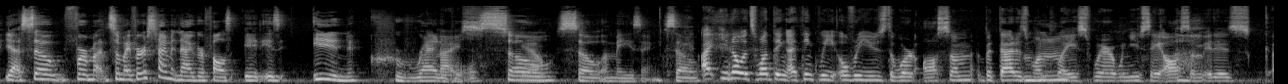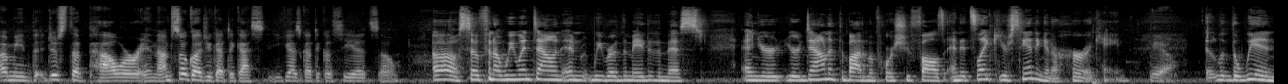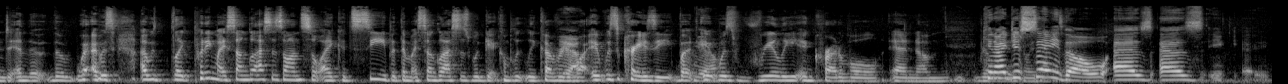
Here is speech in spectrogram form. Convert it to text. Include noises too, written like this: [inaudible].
Yeah, so for my so my first time at Niagara Falls, it is incredible. Nice. So Yeah. so amazing. So I, you know, it's one thing. I think we overuse the word awesome, but that is Mm-hmm. one place where when you say awesome, it is. I mean, th- just the power, and I'm so glad you got to guys. You guys got to go see it. So oh, so phenomenal. We went down and we rode the Maid of the Mist, and you're you're down at the bottom of Horseshoe Falls, and it's like you're standing in a hurricane. yeah. The wind and the the I was I was like putting my sunglasses on so I could see, but then my sunglasses would get completely covered. Yeah. It was crazy, but Yeah. it was really incredible. And um, really Can I just say though, as as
